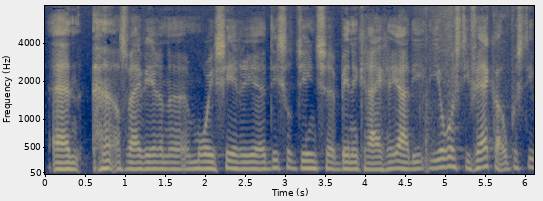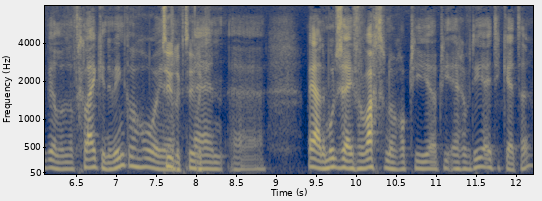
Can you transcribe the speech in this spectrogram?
En als wij weer een, een mooie serie diesel jeans binnenkrijgen, ja, die, die jongens, die verkopers, die willen dat gelijk in de winkel gooien. Tuurlijk, tuurlijk. En, maar ja, dan moeten ze even wachten nog op die, op die RFD-etiketten.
